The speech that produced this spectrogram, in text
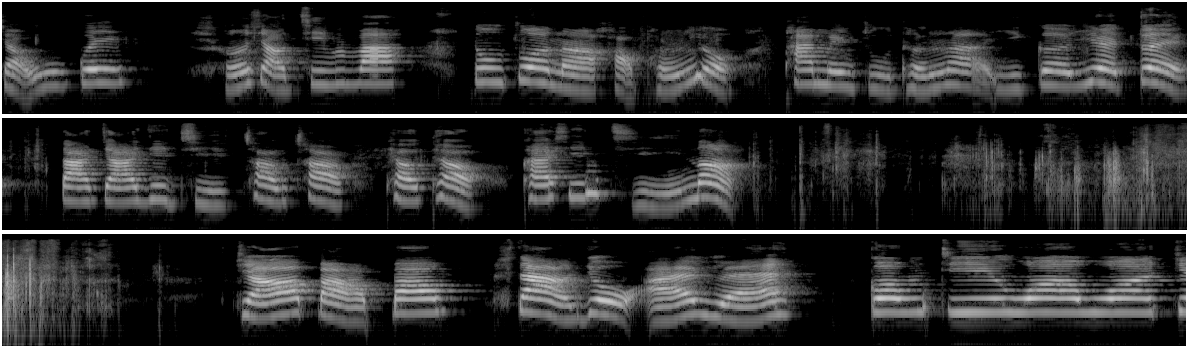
小乌龟和小青蛙。都做了好朋友，他们组成了一个乐队，大家一起唱唱跳跳，开心极了。小宝宝上幼儿园，公鸡喔喔叫，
